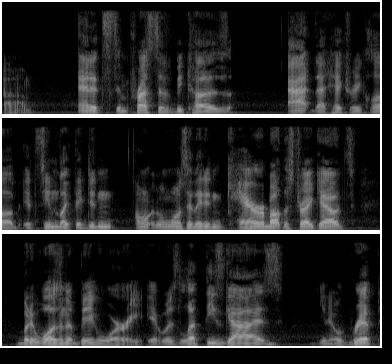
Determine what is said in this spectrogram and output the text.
Um, and it's impressive because at that Hickory Club, it seemed like they didn't. I don't want to say they didn't care about the strikeouts, but it wasn't a big worry. It was let these guys, you know, rip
